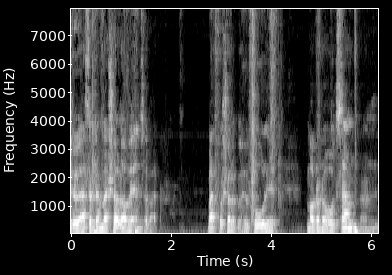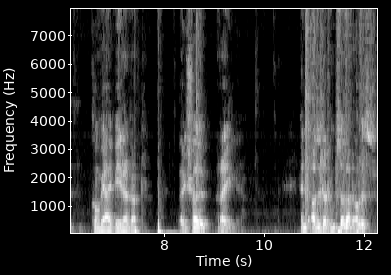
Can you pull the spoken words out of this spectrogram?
hør altså, der var sjølve en så var. Hvad for sjølve, hør fole, måtte der holde sammen, og kom vi ei bedre dort en sjølvregel. Und also dort um so was alles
